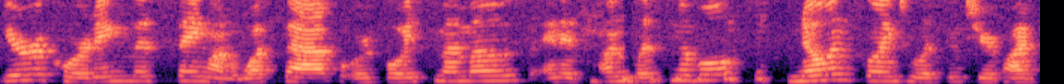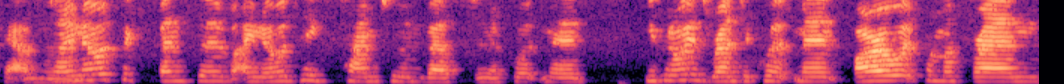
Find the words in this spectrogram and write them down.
you're recording this thing on WhatsApp or voice memos and it's unlistenable, no one's going to listen to your podcast. And I know it's expensive. I know it takes time to invest in equipment. You can always rent equipment, borrow it from a friend.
